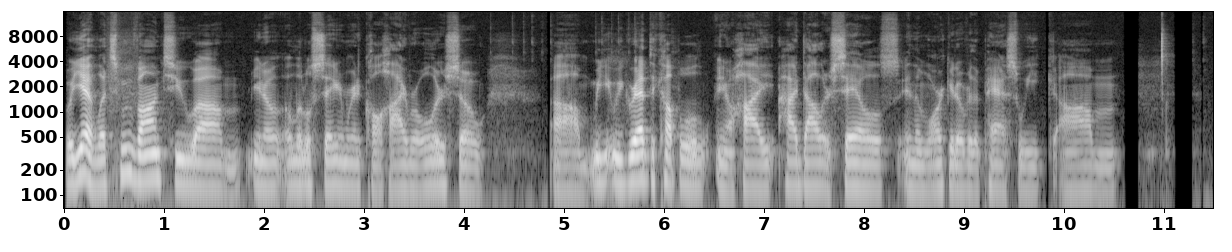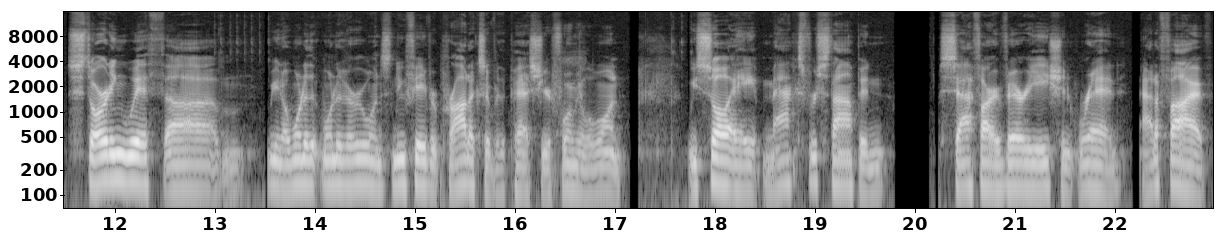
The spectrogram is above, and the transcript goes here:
but yeah, let's move on to um, you know a little segment we're gonna call high rollers. So um, we we grabbed a couple you know high high dollar sales in the market over the past week. Um, starting with um, you know one of the, one of everyone's new favorite products over the past year, Formula One. We saw a Max Verstappen Sapphire Variation Red out of five,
